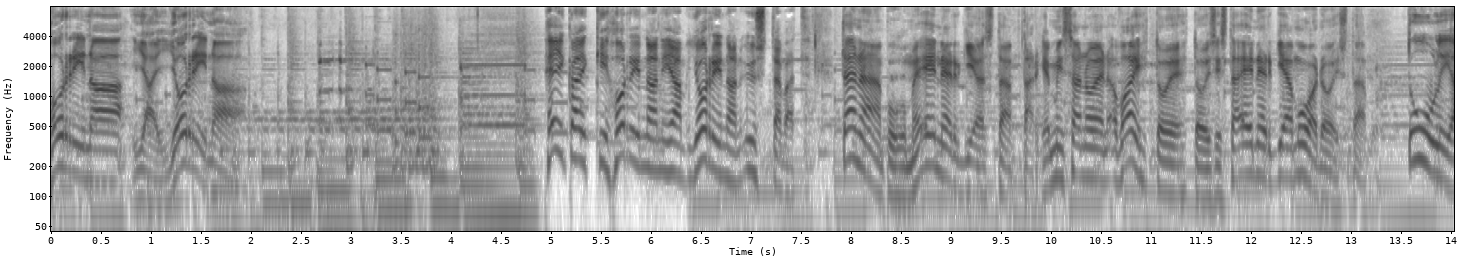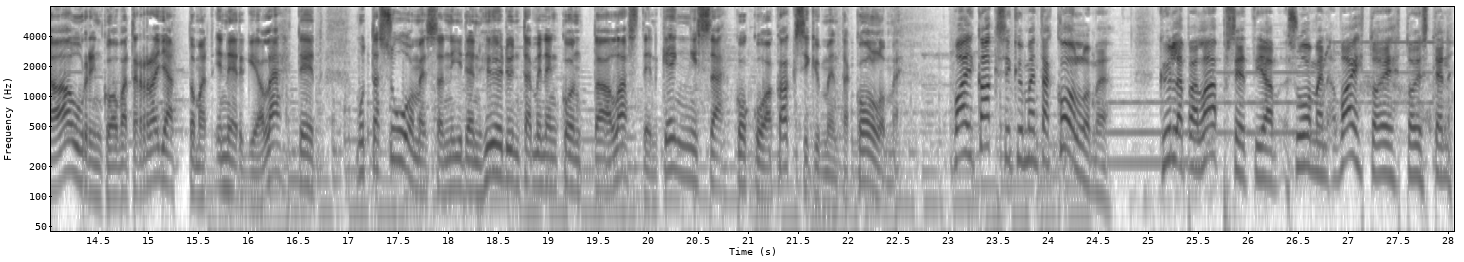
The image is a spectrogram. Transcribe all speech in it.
Horinaa ja Jorinaa. Hei kaikki Horinan ja Jorinan ystävät. Tänään puhumme energiasta, tarkemmin sanoen vaihtoehtoisista energiamuodoista. Tuuli ja aurinko ovat rajattomat energialähteet, mutta Suomessa niiden hyödyntäminen konttaa lasten kengissä kokoa 23. Vai 23? Kylläpä lapset ja Suomen vaihtoehtoisten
